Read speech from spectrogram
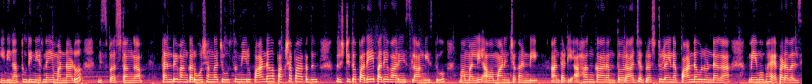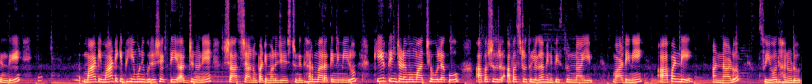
ఇది నా తుది నిర్ణయం అన్నాడు విస్పష్టంగా. తండ్రి వంక రోషంగా చూస్తూ మీరు పాండవ పక్షపాత దు- దృష్టితో పదే పదే వారిని శ్లాఘిస్తూ మమ్మల్ని అవమానించకండి. అంతటి అహంకారంతో రాజ్యభ్రష్టులైన పాండవులుండగా మేము భయపడవలసింది. మాటి మాటికి భీముని భుజశక్తి అర్జునుని శాస్త్రాను పటిమను జ్యేష్ఠుని ధర్మరతిని మీరు కీర్తించడము మా చెవులకు అపశృ అపశృతులుగా వినిపిస్తున్నాయి. వాటిని ఆపండి అన్నాడు సుయోధనుడు.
